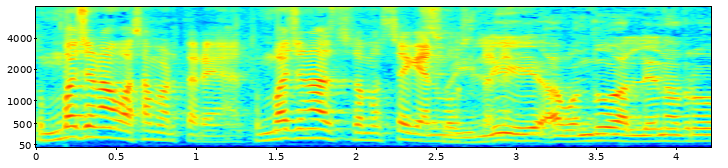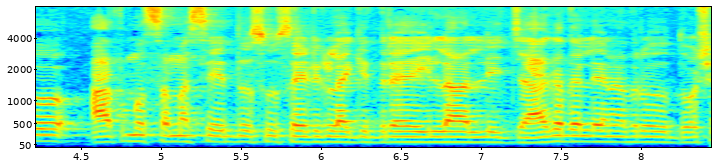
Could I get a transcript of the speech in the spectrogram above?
ತುಂಬಾ ಜನ ವಾಸ ಮಾಡ್ತಾರೆ. ತುಂಬಾ ಜನ ಸಮಸ್ಯೆಗೆ ಇಲ್ಲಿ ಆ ಒಂದು ಅಲ್ಲೇನಾದರೂ ಆತ್ಮ ಸಮಸ್ಯೆ ಇದ್ದು ಸುಸೈಡ್ಗಳಾಗಿದ್ರೆ ಇಲ್ಲ ಅಲ್ಲಿ ಜಾಗದಲ್ಲಿ ಏನಾದರೂ ದೋಷ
